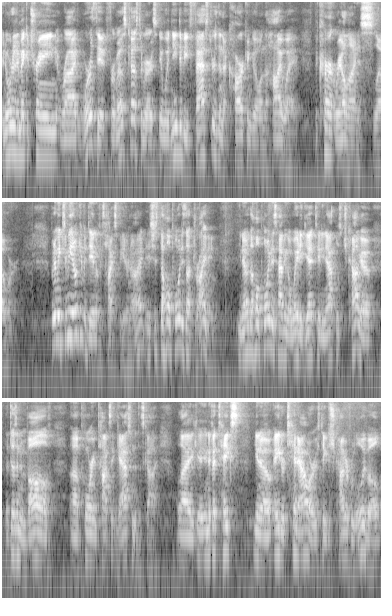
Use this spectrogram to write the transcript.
In order to make a train ride worth it for most customers, it would need to be faster than a car can go on the highway. The current rail line is slower. But I mean, to me, I don't give a damn if it's high speed or not. It's just the whole point is not driving. You know, the whole point is having a way to get to Indianapolis, Chicago that doesn't involve uh, pouring toxic gas into the sky. Like, and if it takes you know eight or ten hours to get to Chicago from Louisville,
